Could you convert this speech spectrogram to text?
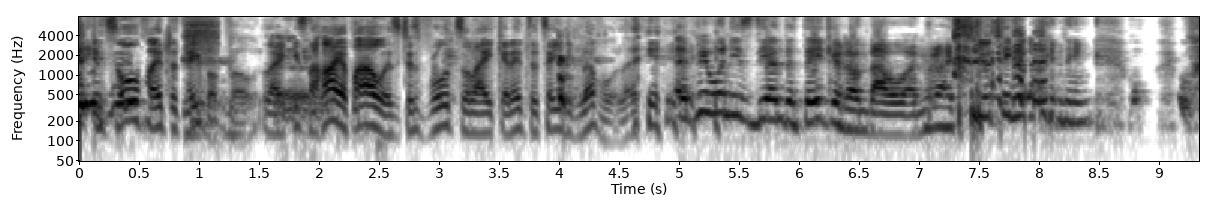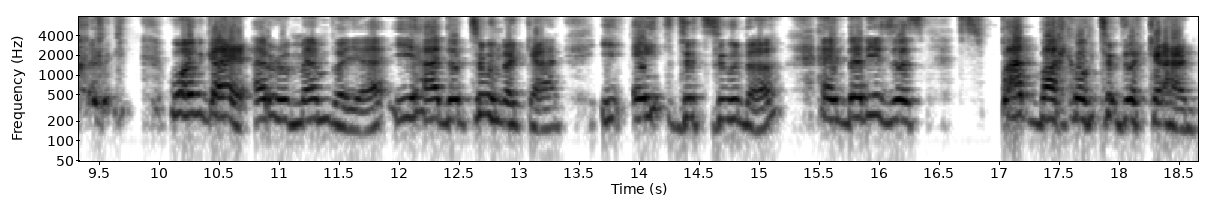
it is, it it's all for entertainment, bro. Like it's the higher powers just brought to like an entertaining level. Like Everyone is the Undertaker on that one, right? Shooting lightning. One, one guy I remember, yeah, he had a tuna can. He ate the tuna, and then he just spat back onto the can,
